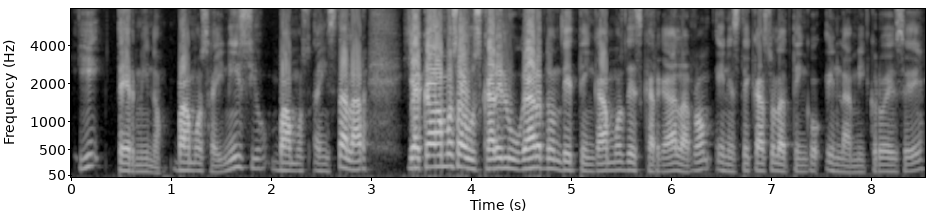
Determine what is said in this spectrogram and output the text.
y terminó. Vamos a inicio, vamos a instalar y acá vamos a buscar el lugar donde tengamos descargada la ROM. En este caso la tengo en la micro SD.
